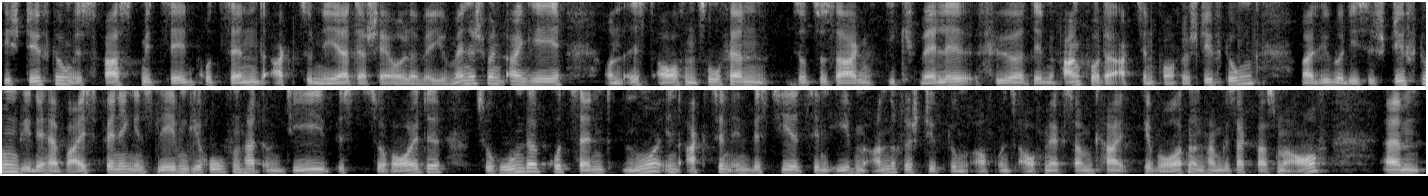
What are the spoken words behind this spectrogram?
die Stiftung ist fast mit 10 Prozent Aktionär der Shareholder Value Management AG und ist auch insofern sozusagen die Quelle für den Frankfurter Aktienfonds für Stiftungen, weil über diese Stiftung, die der Herr Weißpfennig ins Leben gerufen hat und die bis zu heute zu 100 Prozent nur in Aktien investiert, sind eben andere Stiftungen auf uns aufmerksam geworden und haben gesagt, pass mal auf, ähm,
